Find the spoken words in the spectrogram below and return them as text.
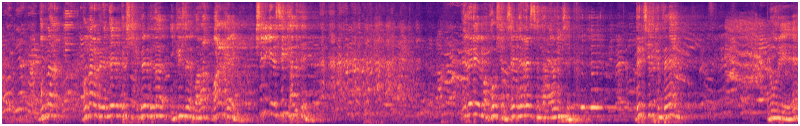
Bu büyük marka. Bunlar bunlar bende bir çift bir de 200 lira para marka. Şimdi gerisi kalite. Ne vereyim bak komşum sen neredesin tanıyalım seni. Bir çift küpe Nuriye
